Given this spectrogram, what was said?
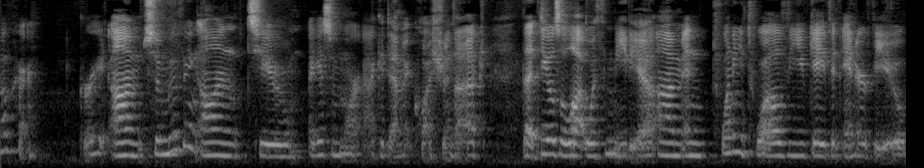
Okay, great. Um, so moving on to, I guess, a more academic question that that deals a lot with media. Um, in 2012, you gave an interview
